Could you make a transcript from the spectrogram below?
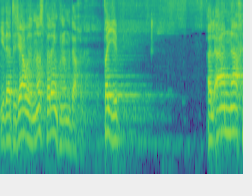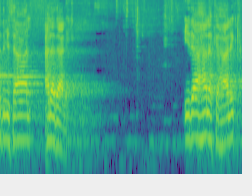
إذا تجاوز النصف فلا يمكن المداخلة. طيب. الآن ناخذ مثال على ذلك. إذا هلك هالك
